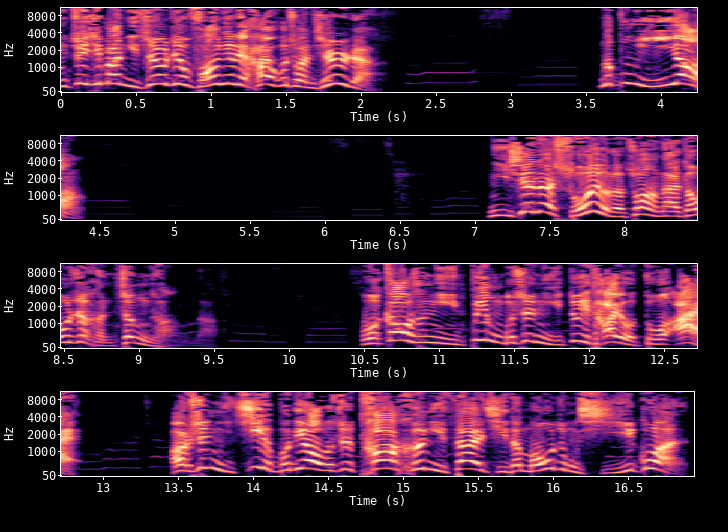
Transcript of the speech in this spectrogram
你最起码你知道这个房间里还有个喘气儿的，那不一样。你现在所有的状态都是很正常的，我告诉你，并不是你对他有多爱，而是你戒不掉的是他和你在一起的某种习惯。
